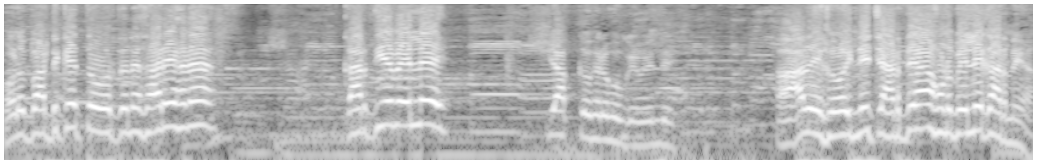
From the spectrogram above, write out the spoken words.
ਹੁਣ ਵੱਢ ਕੇ ਤੋਰਦੇ ਨੇ ਸਾਰੇ, ਹਨਾ? ਕਰ ਦਈਏ ਵੇਲੇ? ਸ਼ੱਕ ਫਿਰ ਹੋ ਗਏ ਵੇਲੇ। ਆਹ ਦੇਖ ਲਓ, ਇੰਨੇ ਚੜਦੇ ਆ, ਹੁਣ ਵੇਲੇ ਕਰਨੇ ਆ।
